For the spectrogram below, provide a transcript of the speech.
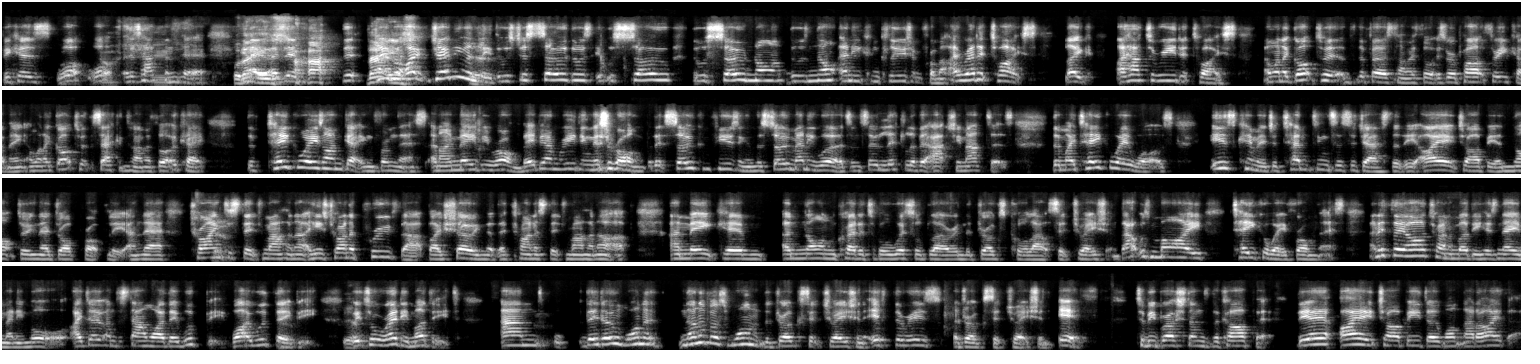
Because what oh, what oh, has happened here? Well, that know, is, in, the, that no, is, I, genuinely yeah. there was just so there was it was so there was so not there was not any conclusion from it. I read it twice, like I had to read it twice, and when I got to it the first time, I thought, is there a part three coming? And when I got to it the second time, I thought, okay, the takeaways I'm getting from this, and I may be wrong, maybe I'm reading this wrong, but it's so confusing and there's so many words and so little of it actually matters that my takeaway was is Kimmage attempting to suggest that the IHRB are not doing their job properly and they're trying yeah. to stitch Mahon up? He's trying to prove that by showing that they're trying to stitch Mahon up and make him a non creditable whistleblower in the drugs call out situation. That was my takeaway from this. And if they are trying to muddy his name anymore, I don't understand why they would be. Why would they be? Yeah. It's already muddied and they don't want to none of us want the drug situation if there is a drug situation if to be brushed under the carpet. The IHRB don't want that either.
